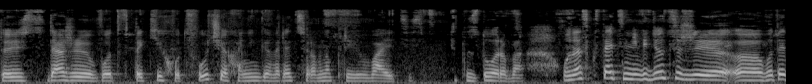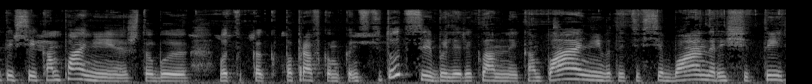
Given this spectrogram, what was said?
То есть даже вот в таких вот случаях они говорят, все равно прививайтесь. Это здорово. У нас, кстати, не ведется же э, вот этой всей кампании, чтобы вот как поправкам Конституции были рекламные кампании, вот эти все баннеры, щиты,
